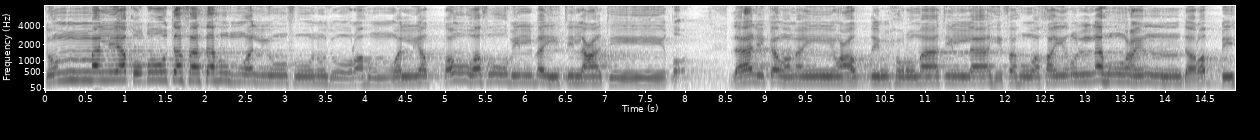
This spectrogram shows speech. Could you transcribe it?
ثم ليقضوا تفثهم وليوفوا نذورهم وليطوفوا بالبيت العتيق. ذلك ومن يعظم حرمات الله فهو خير له عند ربه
